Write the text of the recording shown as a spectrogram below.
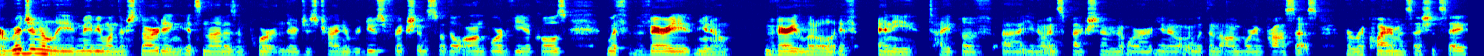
Originally, maybe when they're starting, it's not as important. They're just trying to reduce friction, so they'll onboard vehicles with very, you know, very little, if any, type of uh, you know inspection or you know within the onboarding process or requirements, I should say.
